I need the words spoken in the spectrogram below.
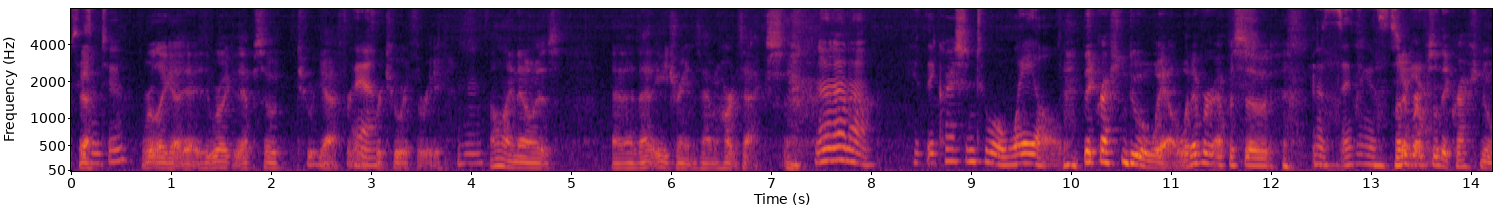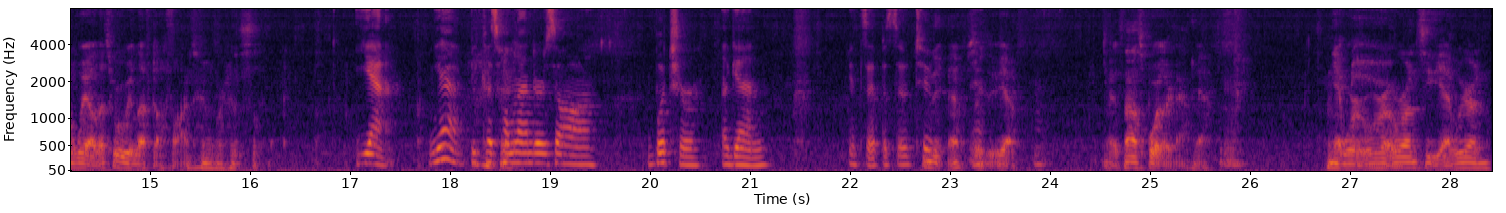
Season two? We're like, uh, we're like episode two, yeah, for Yeah. Mm-hmm. for two or 3 All I know is uh, that A-Train's having heart attacks. No, no, no. They crash into a whale. They crash into a whale. Whatever episode, That's, I think it's two, whatever yeah. episode they crashed into a whale, that's where we left off on. We're just like- Yeah, yeah, because Homelander's uh, butcher again. It's episode two. Episode, yeah. Yeah, It's not a spoiler now. Yeah. Yeah, we're, we're, we're on yeah we're on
